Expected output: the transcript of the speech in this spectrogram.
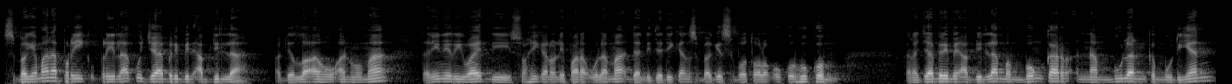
Sebagaimana perilaku Jabir bin Abdullah radhiyallahu anhuma dan ini riwayat disahihkan oleh para ulama dan dijadikan sebagai sebuah tolak ukur hukum. Karena Jabir bin Abdullah membongkar enam bulan kemudian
